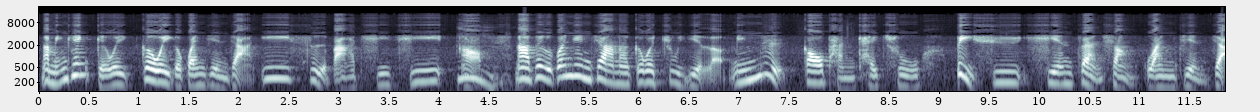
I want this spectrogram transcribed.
那明天给位各位一个关键价一四八七七啊，那这个关键价呢，各位注意了，明日高盘开出必须先站上关键价。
